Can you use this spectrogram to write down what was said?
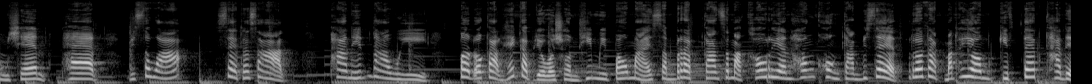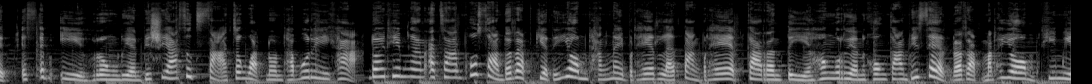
ม เช่น แพทย์ วิศวะ เศรษฐศาสตร์ พาณิชย์นาวี เปิดโอกาสให้กับเยาวชนที่มีเป้าหมายสำหรับการสมัครเข้าเรียนห้องโครงการพิเศษ ระดับมัธยม Gifted Cadet SME โรงเรียนพิชยศึกษาจังหวัดนนทบุรีค่ะ โดยทีมงานอาจารย์ผู้สอนระดับเกียรตินิยมทั้งในประเทศและต่างประเทศ การันตีห้องเรียนโครงการพิเศษ ระดับมัธยม ที่มี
